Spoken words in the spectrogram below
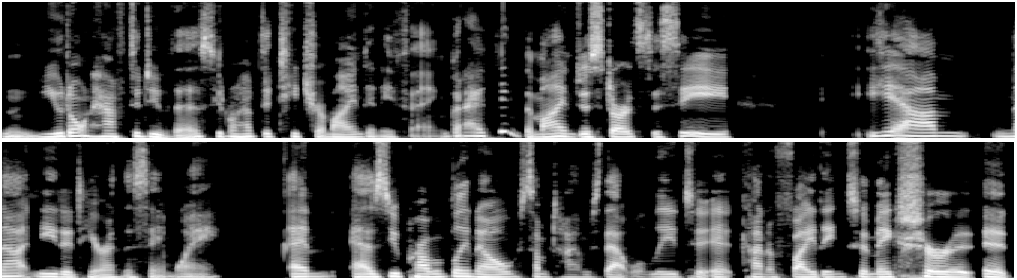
You don't have to do this, you don't have to teach your mind anything. But I think the mind just starts to see, yeah, I'm not needed here in the same way. And as you probably know, sometimes that will lead to it kind of fighting to make sure it, it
